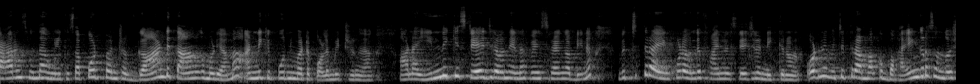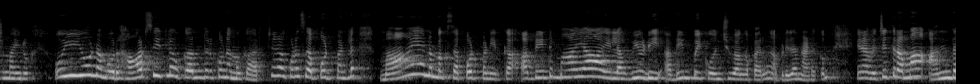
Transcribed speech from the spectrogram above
பேரண்ட்ஸ் வந்து அவங்களுக்கு சப்போர்ட் பண்ணுற காண்டு தாங்க முடியாமல் அன்னைக்கு பூர்ணிமாட்ட புலம்பிட்டு இருந்தாங்க. ஆனால் இன்னைக்கு ஸ்டேஜில் வந்து என்ன பேசுகிறாங்க அப்படின்னா விசித்ரா என் கூட வந்து ஃபைனல் ஸ்டேஜில் நிற்கணும் உடனே விசித்ரா அம்மாவுக்கு பயங்கர சந்தோஷமாயிரும். ஐயோ நம்ம ஒரு ஹார்ட் சீட்டில் உட்காந்துருக்கோம் நமக்கு அர்ச்சனா கூட சப்போர்ட் பண்ணல. மாயா நமக்கு சப்போர்ட் பண்ண பண்ணியிருக்கா அப்படின்ட்டு மாயா ஐ லவ் யூ டி அப்படின்னு போய் கொஞ்சுவாங்க பாருங்க. அப்படிதான் நடக்கும். ஏன்னா விசித்திரமா அந்த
